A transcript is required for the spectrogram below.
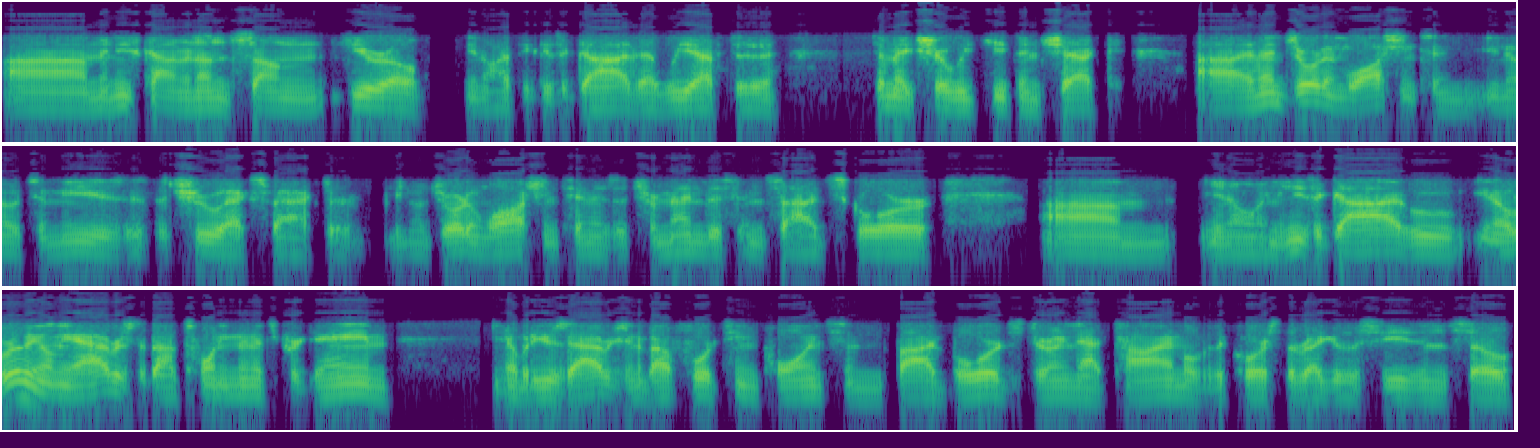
Um, and he's kind of an unsung hero. You know, I think he's a guy that we have to to make sure we keep in check. Uh, and then Jordan Washington, you know, to me is, is the true X factor. You know, Jordan Washington is a tremendous inside scorer. Um, you know, and he's a guy who, you know, really only averaged about 20 minutes per game you know, but he was averaging about 14 points and five boards during that time over the course of the regular season. So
